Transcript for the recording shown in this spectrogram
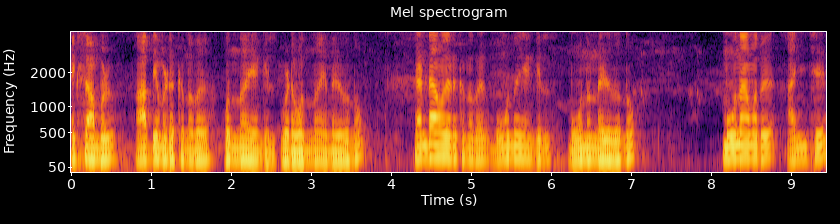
എക്സാമ്പിൾ ആദ്യം എടുക്കുന്നത് ഒന്ന് എങ്കിൽ ഇവിടെ ഒന്ന് എന്ന് എഴുതുന്നു. രണ്ടാമത് എടുക്കുന്നത് മൂന്ന് എങ്കിൽ മൂന്നെന്ന് എഴുതുന്നു. മൂന്നാമത് അഞ്ച്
